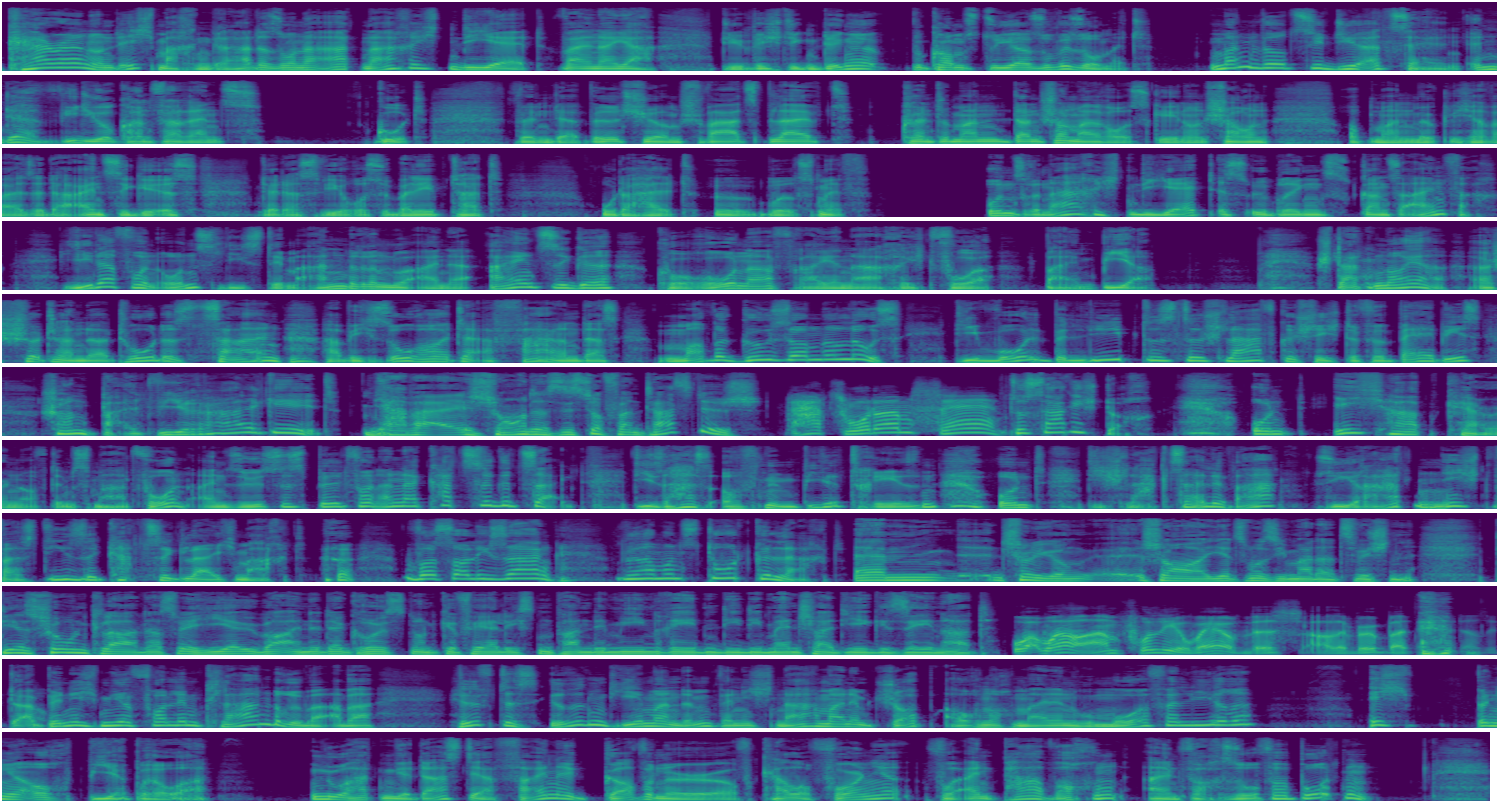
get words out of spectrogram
Karen und ich machen gerade so eine Art Nachrichtendiät, weil na ja, die wichtigen Dinge bekommst du ja sowieso mit. Man wird sie dir erzählen in der Videokonferenz. Gut, wenn der Bildschirm schwarz bleibt, könnte man dann schon mal rausgehen und schauen, ob man möglicherweise der Einzige ist, der das Virus überlebt hat. Oder halt äh, Will Smith. Unsere Nachrichtendiät ist übrigens ganz einfach. Jeder von uns liest dem anderen nur eine einzige Corona-freie Nachricht vor beim Bier. Statt neuer, erschütternder Todeszahlen habe ich so heute erfahren, dass Mother Goose on the Loose, die wohl beliebteste Schlafgeschichte für Babys, schon bald viral geht. Ja, aber äh, Sean, das ist doch fantastisch. That's what I'm saying. Das sage ich doch. Und ich habe Karen auf dem Smartphone ein süßes Bild von einer Katze gezeigt. Die saß auf einem Biertresen und die Schlagzeile war, Sie raten nicht, was diese Katze gleich macht. Was soll ich sagen? Wir haben uns totgelacht. Ähm, Entschuldigung, äh, Sean, jetzt muss ich mal dazwischen. Dir ist schon klar, dass wir hier über eine der größten und gefährlichsten Pandemien reden, die die Menschheit je gesehen hat. Well, well, I'm fully aware of this, Oliver, but does it Da bin ich mir voll im Klaren drüber, aber hilft es irgendjemandem, wenn ich nach meinem Job auch noch meinen Humor verliere? Ich bin ja auch Bierbrauer. Nur hat mir das der feine Governor of California vor ein paar Wochen einfach so verboten.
